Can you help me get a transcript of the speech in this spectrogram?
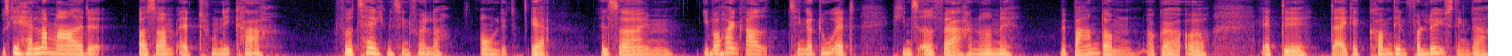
måske handler meget af det også om, at hun ikke har fået talt med sine forældre ordentligt. Ja. Altså, øhm, i hvor mm. høj grad tænker du, at hendes adfærd har noget med, med barndommen at gøre, og at øh, der ikke er kommet en forløsning der?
